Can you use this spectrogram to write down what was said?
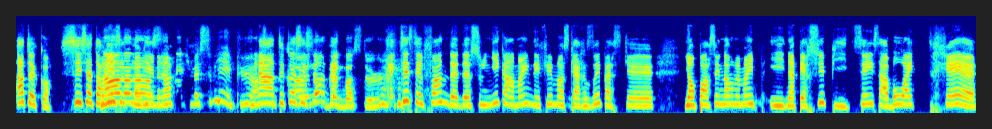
En tout cas, si ça t'en revient, ça t'en reviendra. Je me souviens plus. Hein. Mais en tout cas, c'est ça. Blockbuster. Tu sais, c'est le fun de, de, souligner quand même des films oscarisés parce que ils ont passé énormément inaperçus. Puis, tu sais, ça a beau être très... Euh,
